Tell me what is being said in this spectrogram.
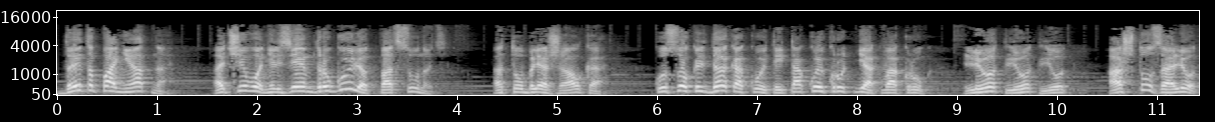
«Да это понятно!» А чего, нельзя им другой лед подсунуть? А то, бля, жалко. Кусок льда какой-то и такой крутняк вокруг. Лед, лед, лед. А что за лед?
